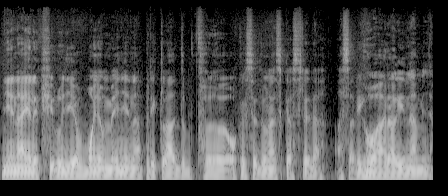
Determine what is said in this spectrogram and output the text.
nie najlepší ľudia v mojom mene, napríklad v okrese Dunajská streda a sa vyhovárali na mňa.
